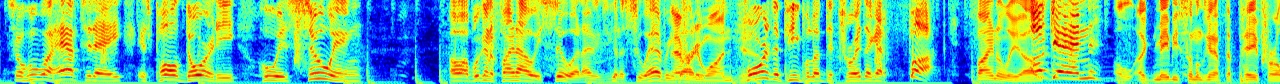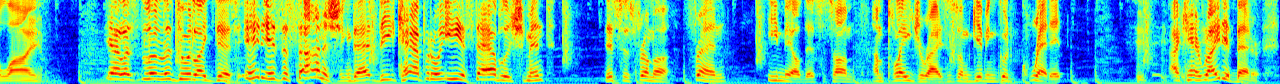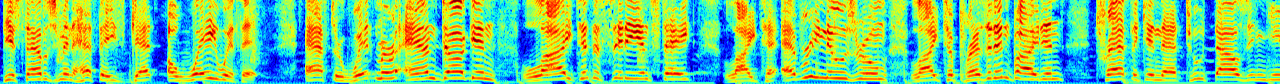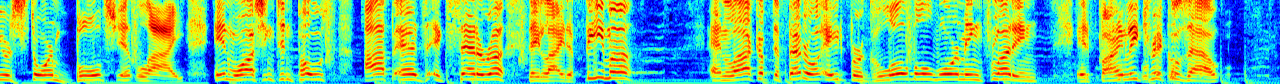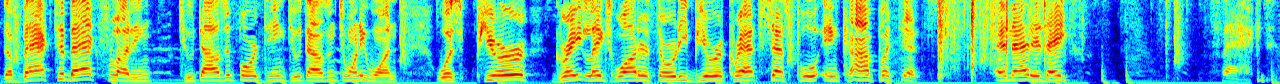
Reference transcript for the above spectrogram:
So who we'll have today is Paul Doherty, who is suing. Oh, we're gonna find out who he's suing. I- He's gonna sue everybody. Everyone, yeah. for the people of Detroit. They got fucked Finally, uh, again. uh, maybe someone's gonna have to pay for a lie. Yeah, let's let, let's do it like this. It is astonishing that the capital E establishment. This is from a friend. Emailed this, so I'm, I'm plagiarizing, so I'm giving good credit. I can't write it better. The establishment hefes get away with it. After Whitmer and Duggan lied to the city and state, lied to every newsroom, lied to President Biden, trafficking that 2,000 year storm bullshit lie in Washington Post, op eds, etc. They lie to FEMA and lock up the federal aid for global warming flooding. It finally trickles out. The back to back flooding, 2014, 2021, was pure Great Lakes Water Authority bureaucrat cesspool incompetence. And that is a fact.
